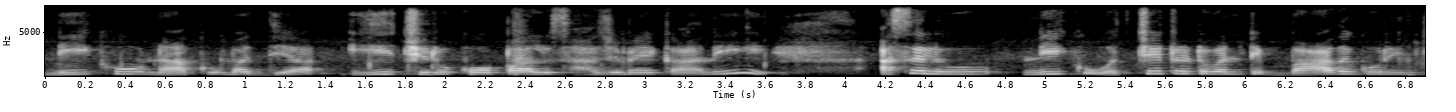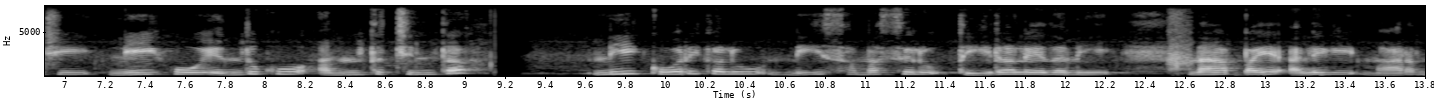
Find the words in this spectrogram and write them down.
నీకు నాకు మధ్య ఈ చిరుకోపాలు సహజమే కానీ అసలు నీకు వచ్చేటటువంటి బాధ గురించి నీకు ఎందుకు అంత చింత? నీ కోరికలు నీ సమస్యలు తీరలేదని నాపై అలిగి మారం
